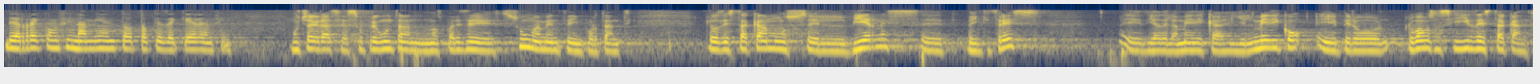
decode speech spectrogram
de reconfinamiento, toques de queda, en fin? Muchas gracias. Su pregunta nos parece sumamente importante. Lo destacamos el viernes 23, eh, eh, Día de la Médica y el Médico, eh, pero lo vamos a seguir destacando.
